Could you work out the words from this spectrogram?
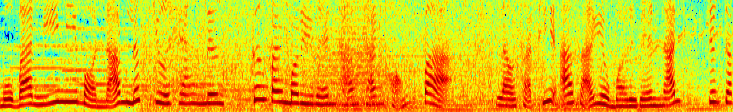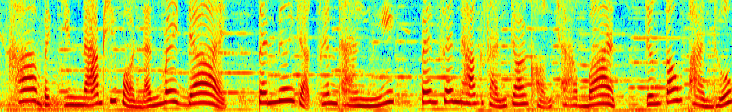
หมู่บ้านนี้มีบ่อน้ำลึกอยู่แห่งหนึ่ง ซึ่งเป็นบริเวณทางชันของป่า เหล่าสัตว์ที่อาศัยอยู่บริเวณนั้น จึงจะข้ามไปกินน้ำที่บ่อนนั้นไม่ได้ แต่เนื่องจากเส้นทางนี้เป็นเส้นทางสัญจรของชาวบ้าน จึงต้องผ่านทุก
